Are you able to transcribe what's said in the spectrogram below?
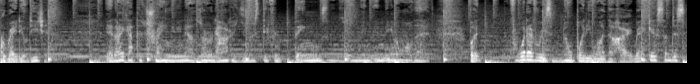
a radio DJ. And I got the training, I learned how to use different things and, and, and you know, all that. But for whatever reason, nobody wanted to hire me. I guess I'm just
